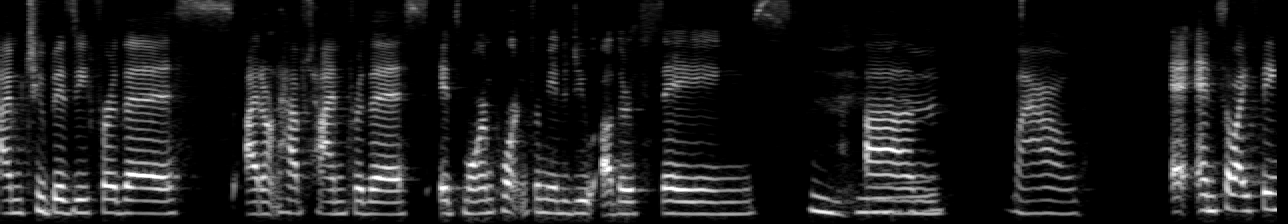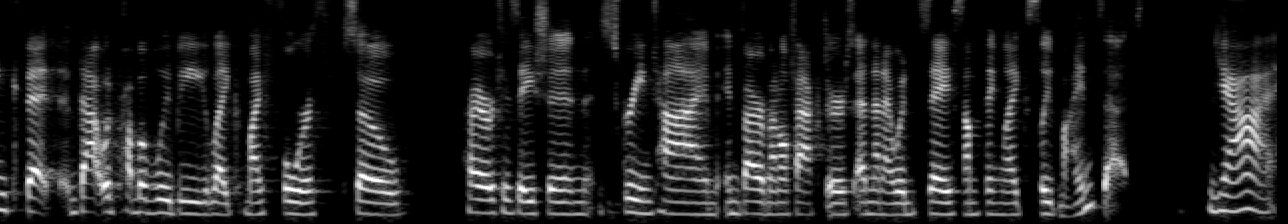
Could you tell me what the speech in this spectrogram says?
I'm too busy for this. I don't have time for this. It's more important for me to do other things. Mm-hmm. Um, wow. And, and so I think that that would probably be like my fourth. So prioritization, screen time, environmental factors, and then I would say something like sleep mindset. Yeah.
